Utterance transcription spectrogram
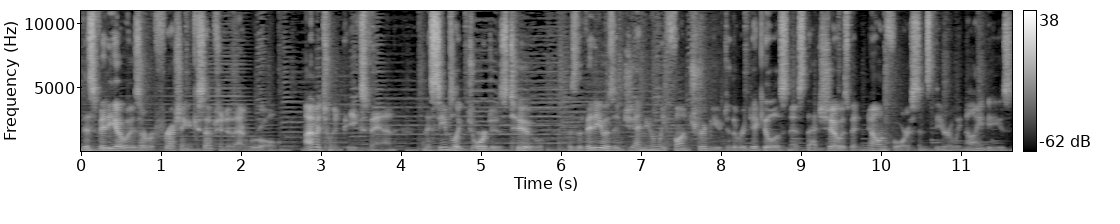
This video is a refreshing exception to that rule. I'm a Twin Peaks fan, and it seems like George is too, as the video is a genuinely fun tribute to the ridiculousness that show has been known for since the early 90s.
